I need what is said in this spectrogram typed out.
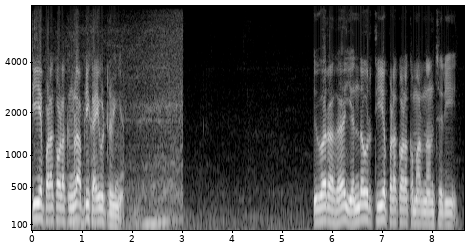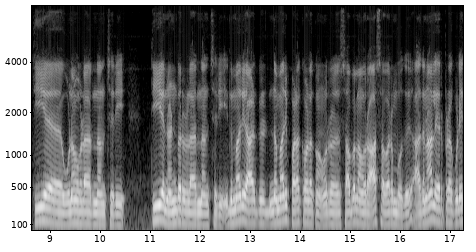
தீய பழக்க வழக்கங்களை அப்படியே கைவிட்டுருவீங்க. இவ்வாறாக எந்த ஒரு தீய பழக்க வழக்கமாக இருந்தாலும் சரி தீய உணவுகளாக இருந்தாலும் சரி தீய நண்பர்களாக இருந்தாலும் சரி இது மாதிரி ஆட்கள் இந்த மாதிரி பழக்க வழக்கம் ஒரு சபலம் ஒரு ஆசை வரும்போது அதனால் ஏற்படக்கூடிய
